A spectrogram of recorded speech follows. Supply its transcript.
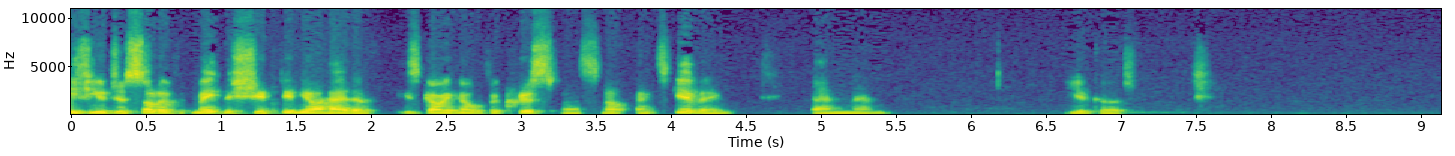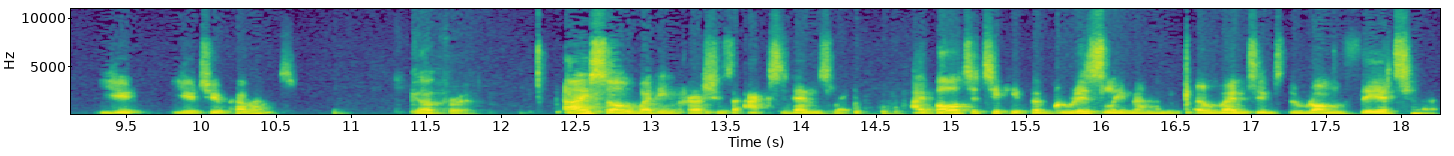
if you just sort of make the shift in your head of he's going home for Christmas, not Thanksgiving, then um, you're good. You, YouTube comments? Go for it. I saw Wedding Crashers accidentally. I bought a ticket for Grizzly Man and went into the wrong theatre.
